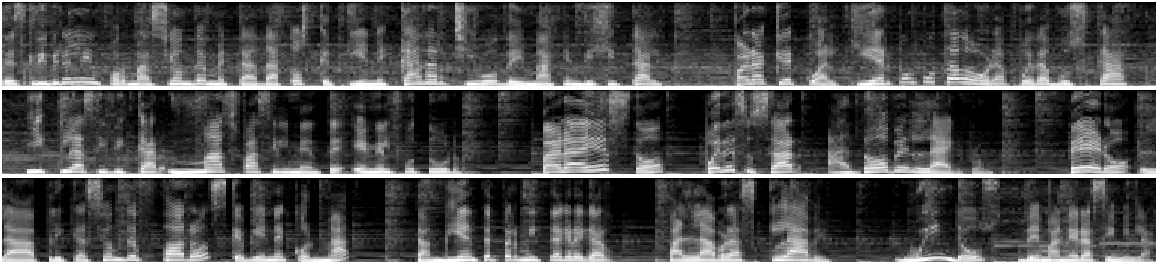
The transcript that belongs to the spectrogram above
escribir en la información de metadatos que tiene cada archivo de imagen digital para que cualquier computadora pueda buscar y clasificar más fácilmente en el futuro. Para esto, puedes usar Adobe Lightroom, pero la aplicación de fotos que viene con Mac también te permite agregar palabras clave. Windows de manera similar.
